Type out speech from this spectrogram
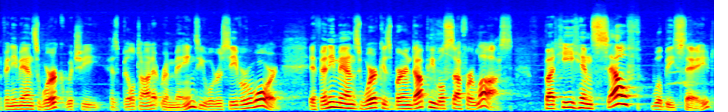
If any man's work which he has built on it remains, he will receive a reward. If any man's work is burned up, he will suffer loss. But he himself will be saved.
